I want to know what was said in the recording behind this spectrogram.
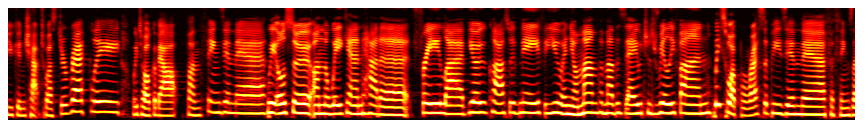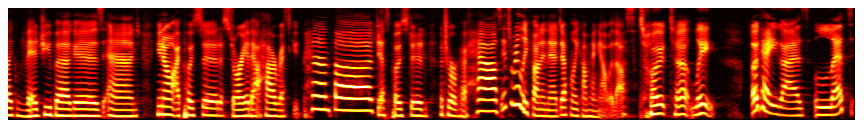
You can chat to us directly. We talk about fun things in there. We also, on the weekend, had a free live yoga class with me for you and your mum for Mother's Day, which was really fun. We swap recipes in there for things like veggie burgers. And, you know, I posted a story about how I rescued Panther. Jess posted a tour of her house. It's really fun in there. Definitely come hang out with us. Totally. Okay, you guys, let's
